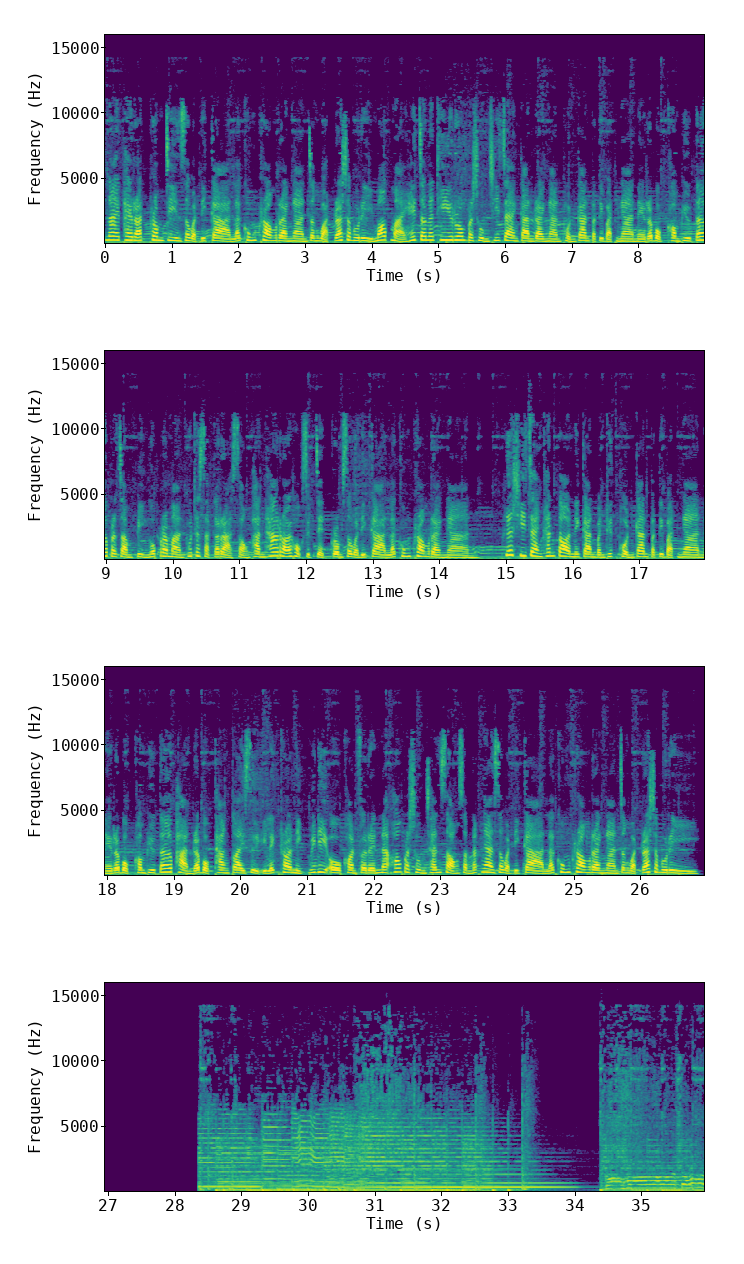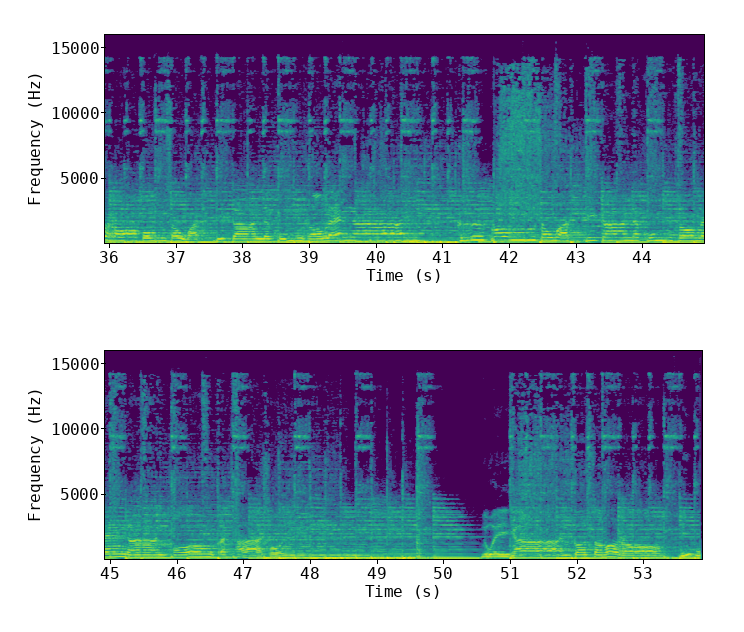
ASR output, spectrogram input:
นายภัยรัตพรมจีนสวัสดิการและคุ้มครองแรงงานจังหวัดราชบุรีมอบหมายให้เจ้าหน้าที่ร่วมประชุมชี้แจงการรายงานผลการปฏิบัติงานในระบบคอมพิวเตอร์ประจำปีงบประมาณพุทธศักราช 2567 กรมสวัสดิการและคุ้มครองแรงงาน เพื่อชี้แจงขั้นตอนในการบันทึกผลการปฏิบัติงานในระบบคอมพิวเตอร์ผ่านระบบทางไกลสื่ออิเล็กทรอนิกส์วิดีโอคอนเฟอเรนซ์ณห้องประชุมชั้น 2 สำนักงานสวัสดิการและคุ้มครองแรงงานจังหวัดราชบุรี รกรมสวัสดิการและคุ้มครองแรงงาน คือกรมสวัสดิการและคุ้มครองแรงงานของประชาชน หน่วยงานกสรมี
